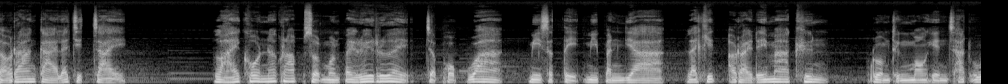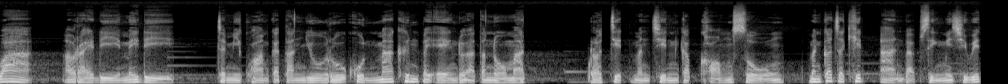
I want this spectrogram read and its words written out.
ต่อร่างกายและจิตใจ หลายคนนะครับสวดมนต์ไปเรื่อยๆ จะพบว่ามีสติมีปัญญาและคิดอะไรได้มากขึ้น รวมถึงมองเห็นชัดว่า อะไรดีไม่ดี จะมีความกระตันยูรู้คุณมากขึ้นไปเองโดยอัตโนมัติ เพราะจิตมันชินกับของสูง มันก็จะคิดอ่านแบบสิ่งมีชีวิต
